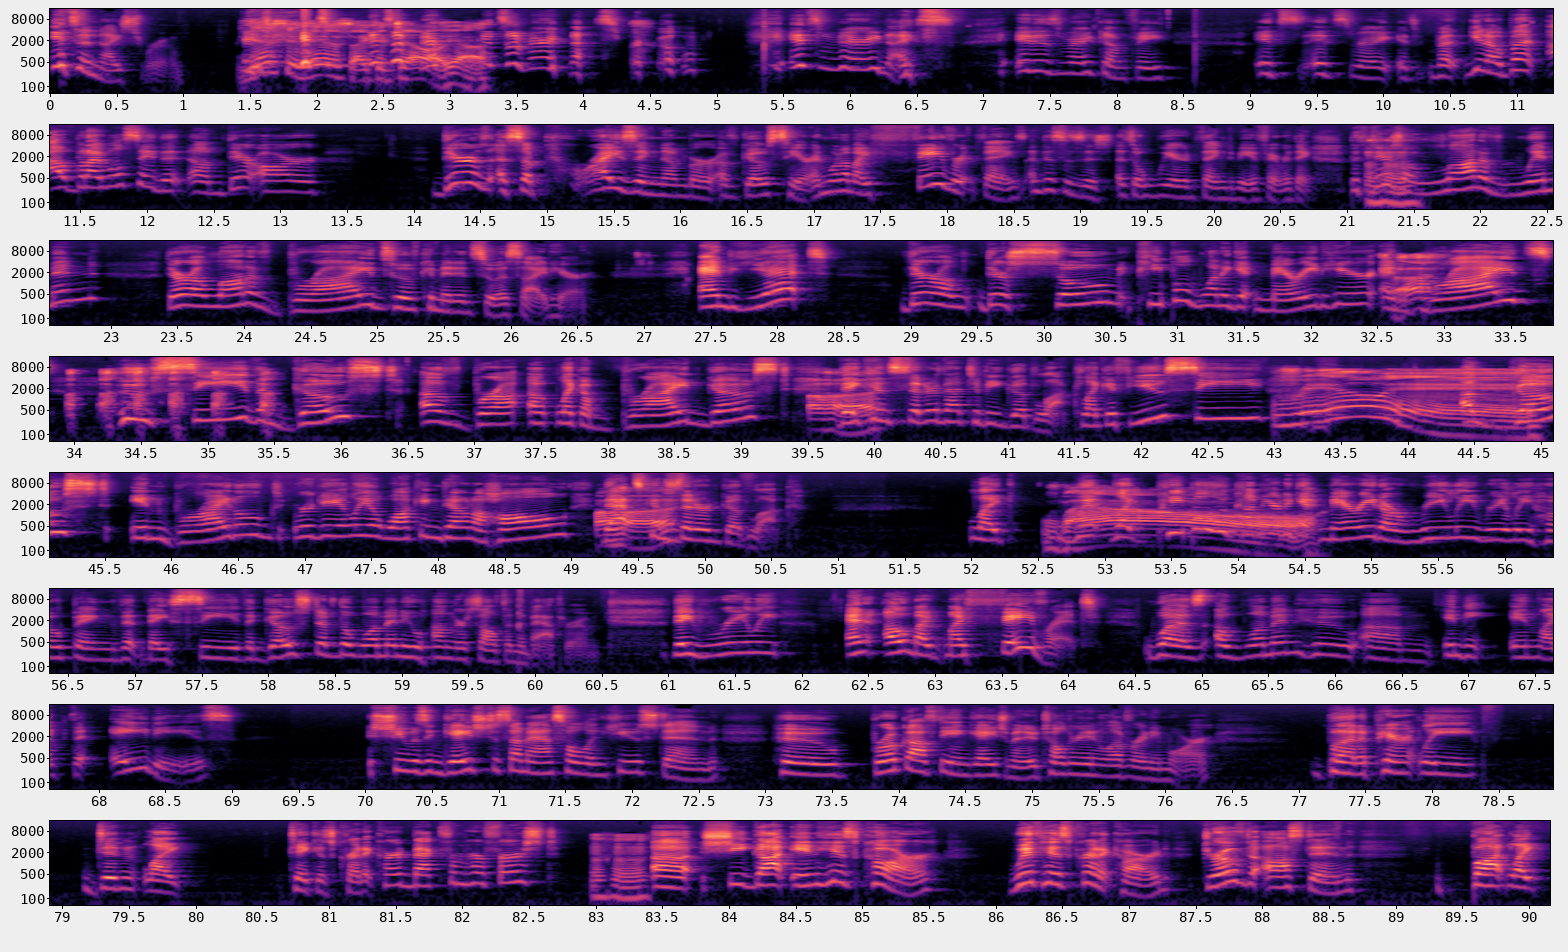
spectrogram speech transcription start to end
it's a nice room. Yes, it is. I can tell. very- Yeah. It's a very nice room. It's very nice. It is very comfy. It's it's very it's but you know but uh, but I will say that um there are there's a surprising number of ghosts here and one of my favorite things and this is a, it's a weird thing to be a favorite thing but there's a mm-hmm. lot of women there are a lot of brides who have committed suicide here. And yet there are there's so many people want to get married here and Ah. brides who see the ghost of bri- of like a bride ghost Uh-huh. they consider that to be good luck like if you see Really? a ghost in bridal regalia walking down a hall that's Uh-huh. considered good luck like wi- like people who come here to get married are really really hoping that they see the ghost of the woman who hung herself in the bathroom. They really and oh my my favorite was a woman who um in the in like the 80s she was engaged to some asshole in Houston who broke off the engagement, who told her he didn't love her anymore, but apparently didn't like take his credit card back from her first. Mm-hmm. Uh, she got in his car with his credit card, drove to Austin, bought like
